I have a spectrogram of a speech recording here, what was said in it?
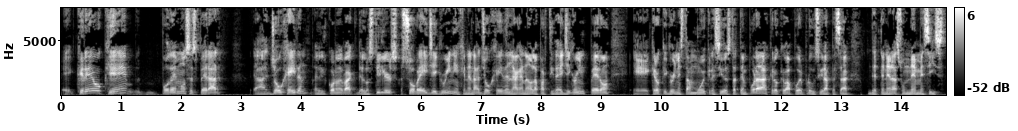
Eh, creo que podemos esperar a Joe Hayden, el cornerback de los Steelers, sobre AJ Green. Y en general, Joe Hayden le ha ganado la partida a AJ Green, pero eh, creo que Green está muy crecido esta temporada. Creo que va a poder producir a pesar de tener a su némesis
